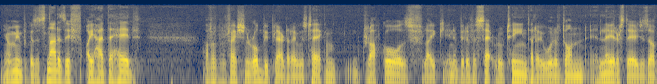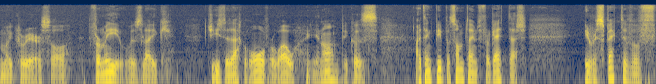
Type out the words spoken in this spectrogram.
You know what I mean? Because it's not as if I had the head of a professional rugby player that I was taking drop goals like in a bit of a set routine that I would have done in later stages of my career. So for me, it was like, geez, did that go over? Wow, you know, because I think people sometimes forget that, irrespective of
